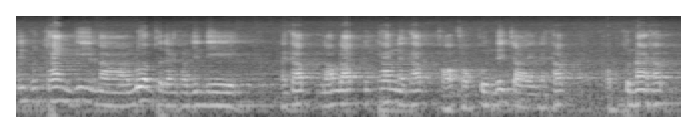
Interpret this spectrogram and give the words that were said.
ที่ทุกท่านที่มาร่วมแสดงความยินดีนะครับ น้อมรับทุกท่านนะครับ ขอขอบคุณด้วยใจนะครับ ขอบคุณมากครับ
